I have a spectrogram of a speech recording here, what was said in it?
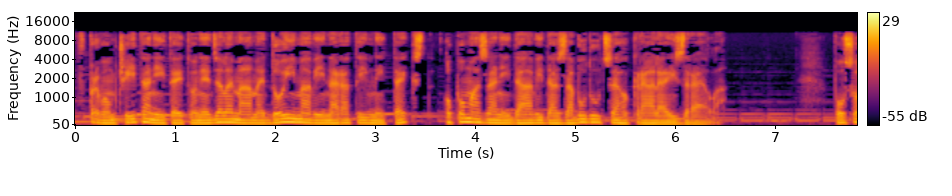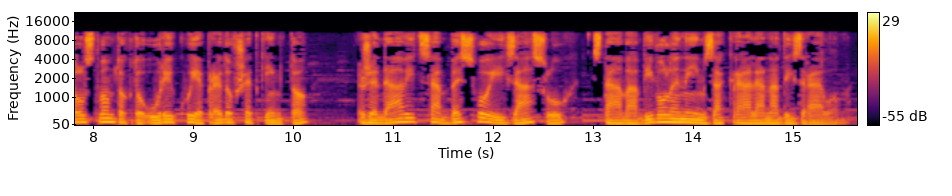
V prvom čítaní tejto nedele máme dojímavý naratívny text o pomazaní Dávida za budúceho kráľa Izraela. Posolstvom tohto úryvku je predovšetkým to, že Dávid sa bez svojich zásluh stáva vyvoleným za kráľa nad Izraelom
